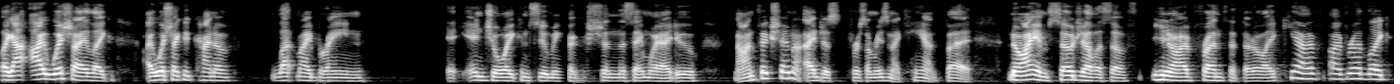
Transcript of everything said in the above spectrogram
Like I, I wish I like I wish I could kind of let my brain enjoy consuming fiction the same way I do nonfiction. I just for some reason I can't. But no, I am so jealous of you know I have friends that they're like, yeah, I've I've read like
